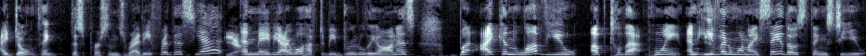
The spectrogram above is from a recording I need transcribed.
I don't think this person's ready for this yet. Yeah. And maybe I will have to be brutally honest, but I can love you up till that point. And even when I say those things to you,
